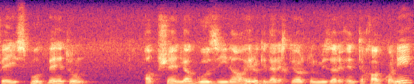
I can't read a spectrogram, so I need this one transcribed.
فیسبوک بهتون option یا گزینه هایی رو که در اختیارتون می‌ذاره انتخاب کنید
